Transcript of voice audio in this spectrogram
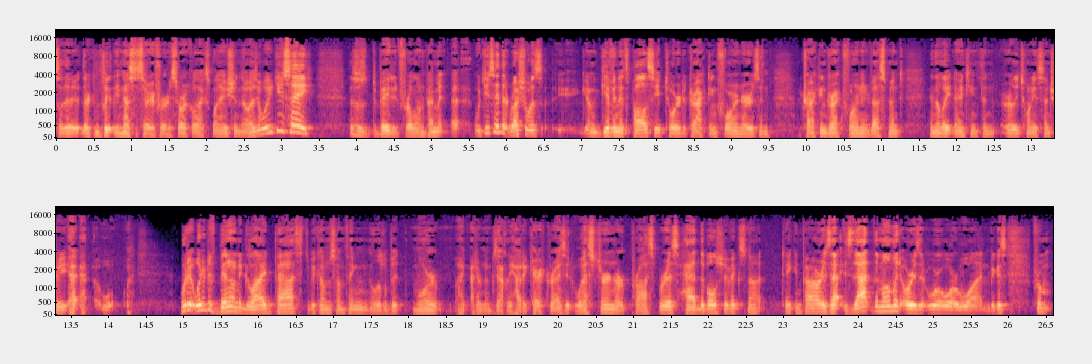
so they're, they're completely necessary for historical explanation. Though, would you say this was debated for a long time? Uh, would you say that Russia was, you know, given its policy toward attracting foreigners and attracting direct foreign investment? in the late 19th and early 20th century. Would it, would it have been on a glide path to become something a little bit more, I, I don't know exactly how to characterize it, Western or prosperous, had the Bolsheviks not taken power? Is that is that the moment, or is it World War One? Because from,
